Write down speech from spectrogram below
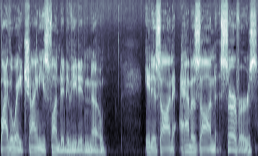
by the way, Chinese funded, if you didn't know. It is on Amazon servers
